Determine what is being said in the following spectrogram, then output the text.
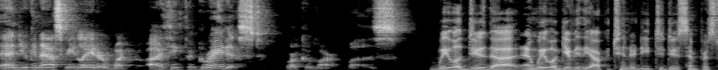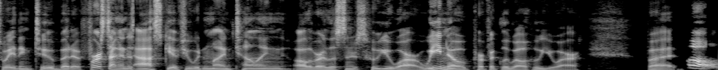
And you can ask me later what I think the greatest work of art was. We will do that. And we will give you the opportunity to do some persuading too. But at first, I'm going to ask you if you wouldn't mind telling all of our listeners who you are. We know perfectly well who you are. But. Oh,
